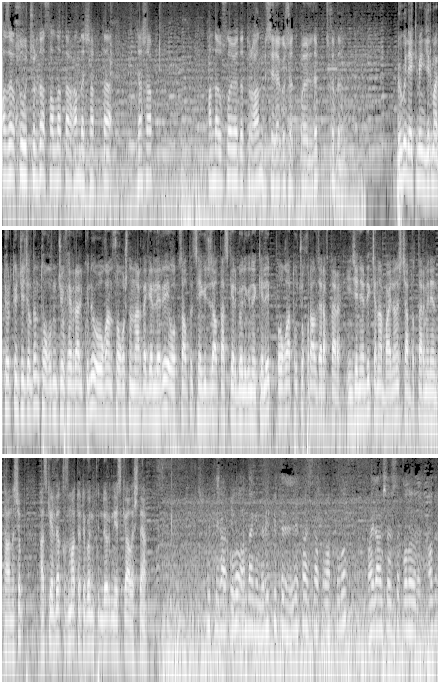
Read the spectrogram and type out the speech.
азыркы учурда солдаттар кандай шартта жашап кандай условияда турганын биз эле көрсөтүп коелу деп чакырдык эле. Бүгүн 2024 жылдын 9 февраль күнү ооган согушунун ардагерлери 36-806 аскер бөлүгүнө келип ок атуучу курал жарактар инженердик жана байланыш жабдыктары менен таанышып аскерде кызмат өтөгөн күндөрүн эске алышты. Спутник аркылуу андан кийин репитер ретранслятору аркылуу байланышыбыз боло берет. Азыр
